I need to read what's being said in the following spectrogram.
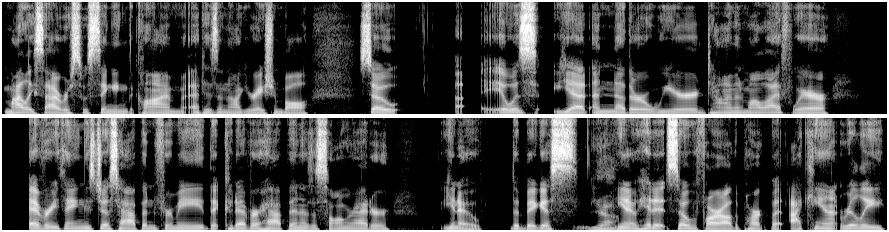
Miley Cyrus was singing "The Climb" at his inauguration ball. So uh, it was yet another weird time in my life where everything's just happened for me that could ever happen as a songwriter. You know, the biggest, Yeah. you know, hit it so far out of the park, but I can't really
